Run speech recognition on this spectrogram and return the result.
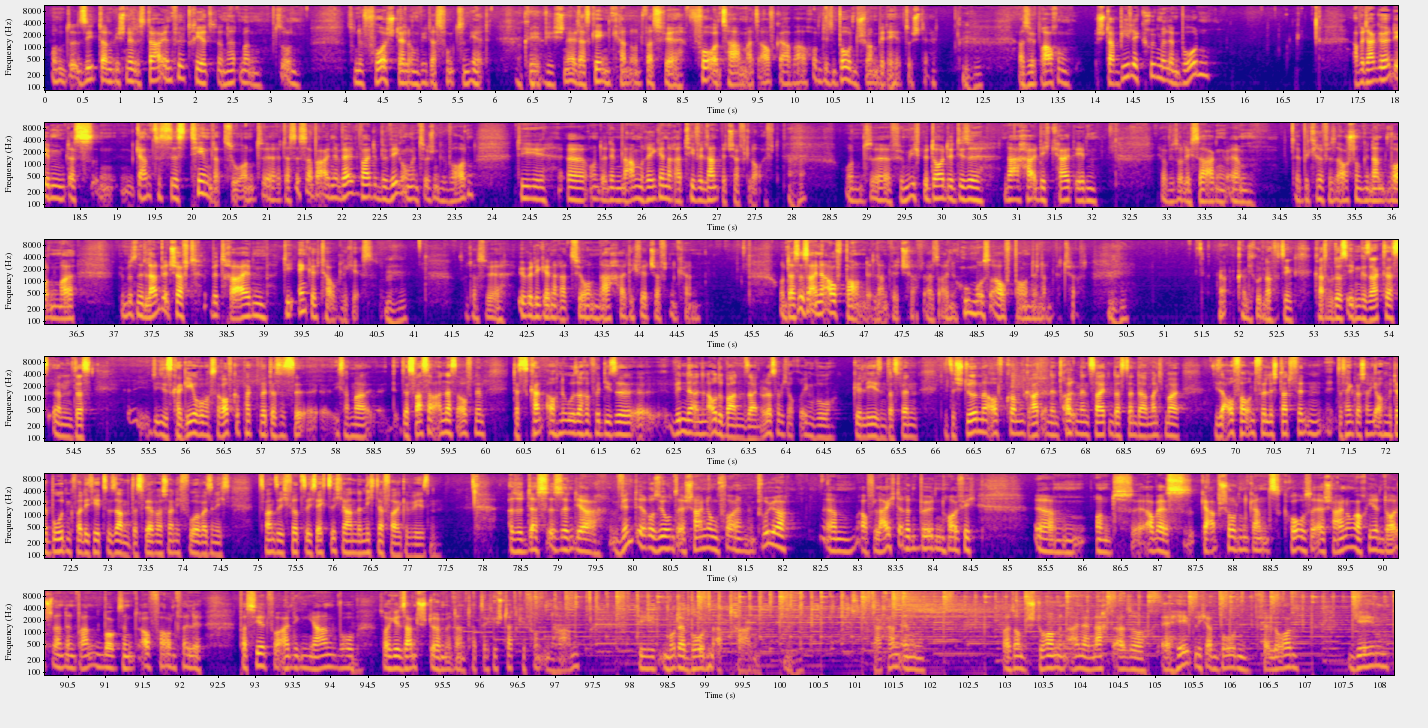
und sieht dann, wie schnell es da infiltriert, dann hat man so, ein, so eine Vorstellung, wie das funktioniert okay. wie, wie, schnell das gehen kann und was wir vor uns haben als Aufgabe, auch um diesen Bodenschwamm wiederherzustellen. Mhm. Also wir brauchen stabile Krümel im Boden, aber da gehört eben das ein ganzes System dazu. Und äh, das ist aber eine weltweite Bewegung inzwischen geworden, die äh, unter dem Namen regenerative Landwirtschaft läuft. Aha. Und äh, für mich bedeutet diese Nachhaltigkeit eben, ja, wie soll ich sagen, ähm, der Begriff ist auch schon genannt worden mal, wir müssen eine Landwirtschaft betreiben, die enkeltauglich ist, mhm. sodass wir über die Generationen nachhaltig wirtschaften können. Und das ist eine aufbauende Landwirtschaft, also eine humusaufbauende Landwirtschaft. Mhm. Ja, kann ich gut nachvollziehen. Gerade wo du es eben gesagt hast, ähm, dass dieses KG-Rohr, was darauf gepackt wird, dass es, äh, ich sag mal, das Wasser anders aufnimmt, das kann auch eine Ursache für diese äh, Winde an den Autobahnen sein, oder? Das habe ich auch irgendwo gelesen, dass wenn diese Stürme aufkommen, gerade in den trockenen Zeiten, dass dann da manchmal diese Auffahrunfälle stattfinden. Das hängt wahrscheinlich auch mit der Bodenqualität zusammen. Das wäre wahrscheinlich vor, weiß ich nicht, 20, 40, 60 Jahren dann nicht der Fall gewesen. Also das sind ja Winderosionserscheinungen, vor allem im Frühjahr, ähm, auf leichteren Böden häufig. Ähm, und, aber es gab schon ganz große Erscheinungen. Auch hier in Deutschland, in Brandenburg sind Auffahrunfälle passiert vor einigen Jahren, wo mhm. solche Sandstürme dann tatsächlich stattgefunden haben, die Mutterboden abtragen. Mhm. Da kann in, bei so einem Sturm in einer Nacht also erheblich an Boden verloren gehen.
